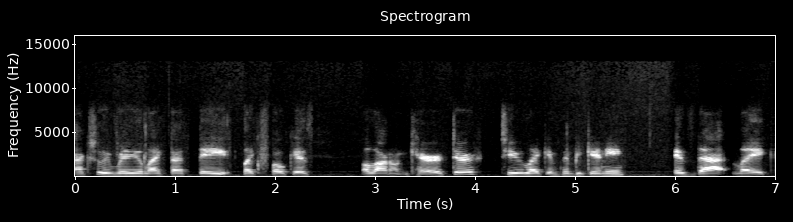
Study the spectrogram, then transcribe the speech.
actually really like that they like focus a lot on character too. Like in the beginning, is that like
